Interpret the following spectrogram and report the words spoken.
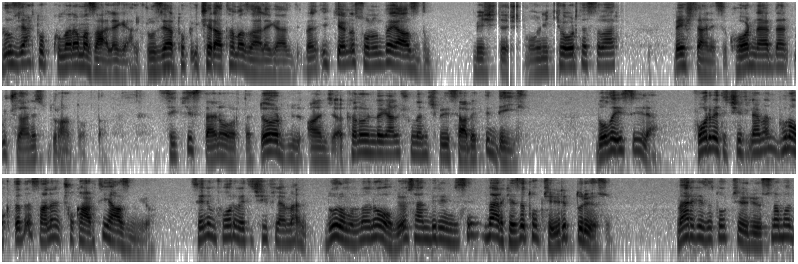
Rozier top kullanamaz hale geldi. Rozier topu içeri atamaz hale geldi. Ben ilk yarının sonunda yazdım. Beşiktaş'ın 12 ortası var. 5 tanesi kornerden, 3 tanesi duran toptan. 8 tane orta. 4'ü ancak akan oyunda gelmiş. Bunların hiçbiri isabetli değil. Dolayısıyla forveti çiftlemen bu noktada sana çok artı yazmıyor. Senin forveti çiftlemen durumunda ne oluyor? Sen birincisi merkezde top çevirip duruyorsun. Merkeze top çeviriyorsun ama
